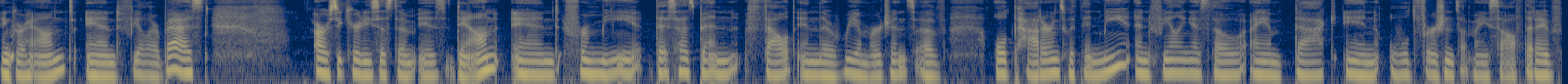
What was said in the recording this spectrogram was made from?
and ground and feel our best our security system is down. And for me, this has been felt in the reemergence of old patterns within me and feeling as though I am back in old versions of myself that I've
